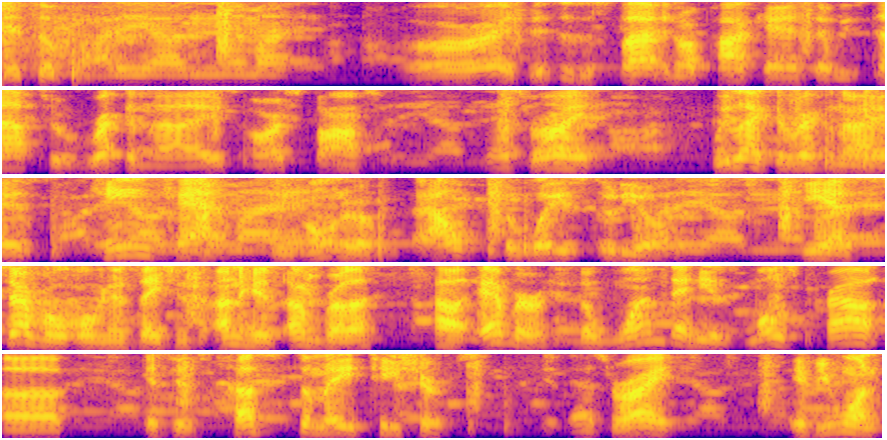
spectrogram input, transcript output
It's a party out in MIA. All right, this is a spot in our podcast that we stop to recognize our sponsor. That's right. We like to recognize King Cap, the owner of Out the Way Studios. He has several organizations under his umbrella. However, the one that he is most proud of is his custom made t shirts. That's right. If you want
